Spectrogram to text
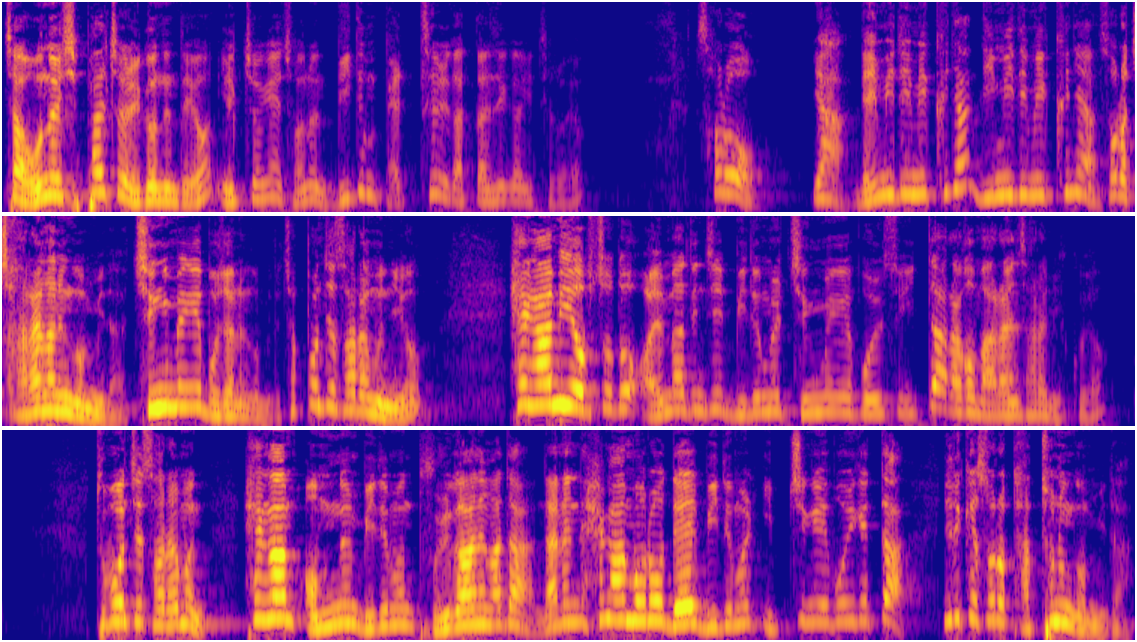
자, 오늘 18절 읽었는데요. 일종의 저는 믿음 배틀 같다는 생각이 들어요. 서로 야, 내 믿음이 크냐? 네 믿음이 크냐? 서로 자랑하는 겁니다. 증명해 보자는 겁니다. 첫 번째 사람은요. 행함이 없어도 얼마든지 믿음을 증명해 볼 수 있다라고 말하는 사람이 있고요. 두 번째 사람은 행함 없는 믿음은 불가능하다. 나는 행함으로 내 믿음을 입증해 보이겠다. 이렇게 서로 다투는 겁니다.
